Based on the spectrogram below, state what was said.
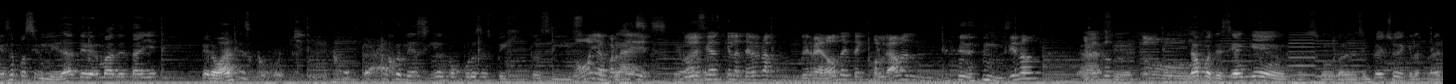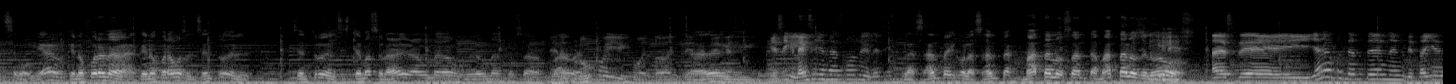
Esa posibilidad de ver más detalle. Pero antes, como, como carajo le hacían con puros espejitos y. No, y aparte? Qué tú decías que la Tierra era redonda y te colgaban, ¿sí no? Ah, sí o- No, pues decían que pues, con, con el simple hecho de que los planetas se movieran, que no fueran a, que no fuéramos el centro del centro del sistema solar era una, era una cosa Era un brujo y todo el Ah, Esa iglesia, ya sabes cómo es la iglesia. La santa, hijo, la santa. Mátanos, santa, mátanos de Sí nuevo. es. Este, y ya, pues ya entren en detalles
